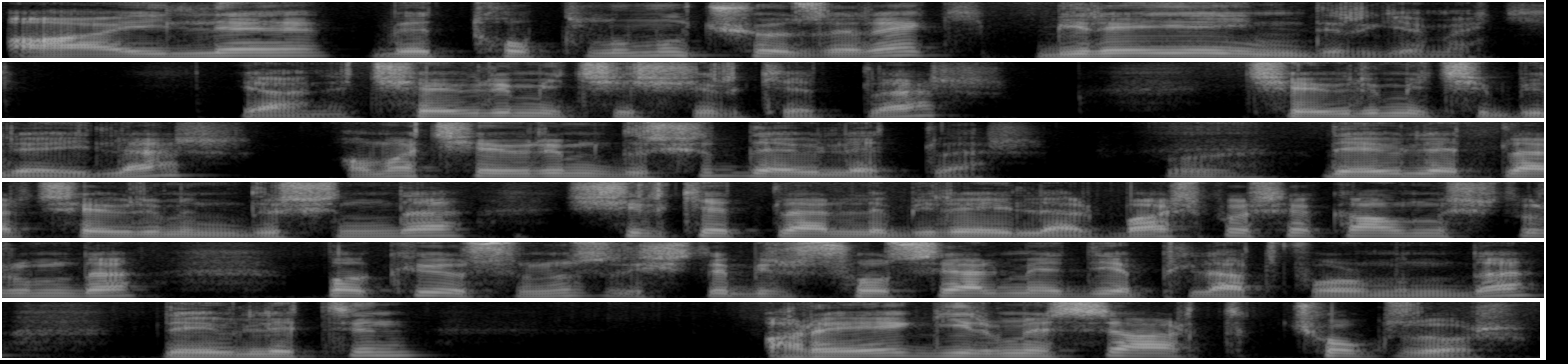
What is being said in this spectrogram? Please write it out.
aile ve toplumu çözerek bireye indirgemek. Yani çevrim içi şirketler, çevrim içi bireyler ama çevrim dışı devletler. Evet. Devletler çevrimin dışında, şirketlerle bireyler baş başa kalmış durumda. Bakıyorsunuz işte bir sosyal medya platformunda devletin araya girmesi artık çok zor.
